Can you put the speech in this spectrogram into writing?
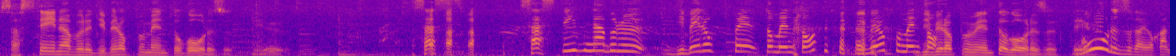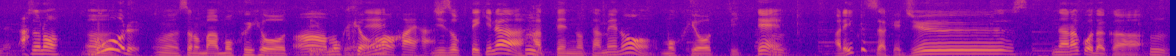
Sustainable Development Goals っていう、 sus sustainable develop ment？development de velopment Goals っていう。 go als がわかんない。あその、うん。ゴール？うん、そのまあ目標っていうことあー目標、ねあはいはい。持続的な発展のための目標って言って、うん。あれいくつだっけ？17個だか、うん。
